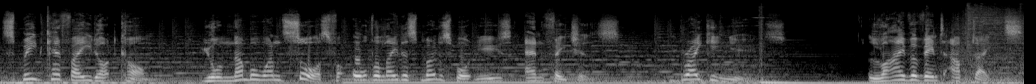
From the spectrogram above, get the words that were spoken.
Speedcafe.com your number one source for all the latest motorsport news and features. Breaking news, live event updates,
